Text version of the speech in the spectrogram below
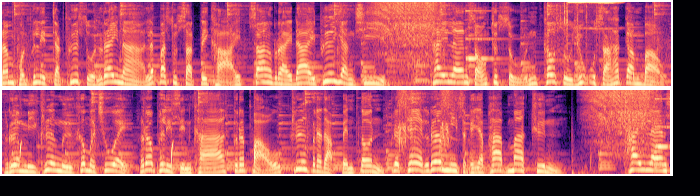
นำผลผลิตจากพืชสวนไร่นา และปศุสัตว์ไปขาย สร้างรายได้เพื่อยังชีพไทยแลนด์ 2.0 เข้าสู่ยุคอุตสาหกรรมเบา เริ่มมีเครื่องมือเข้ามาช่วย เราผลิตสินค้า กระเป๋า เครื่องประดับเป็นต้น ประเทศเริ่มมีศักยภาพมากขึ้น Bye. ไทยแลนด์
